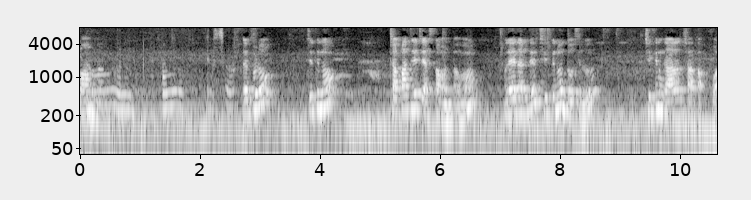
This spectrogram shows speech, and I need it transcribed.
బాగుంది. ఎప్పుడు? చికెను చపాతీ చేస్తూ ఉంటాము. లేదంటే చికెను దోశలు. చికెన్ గారెలు చాలా తక్కువ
